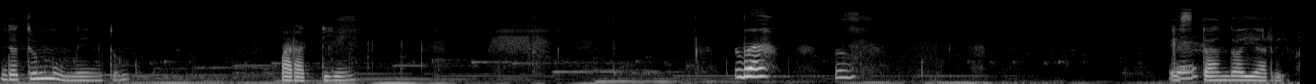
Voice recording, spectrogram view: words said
Date un momento para ti. Estando ahí arriba.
